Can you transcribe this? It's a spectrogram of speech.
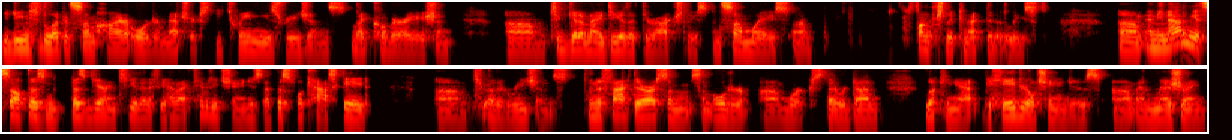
You do need to look at some higher order metrics between these regions, like covariation, um, to get an idea that they're actually, in some ways, um, functionally connected at least. Um, and the anatomy itself doesn't does guarantee that if you have activity changes, that this will cascade um, to other regions. And in fact, there are some some older um, works that were done looking at behavioral changes um, and measuring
